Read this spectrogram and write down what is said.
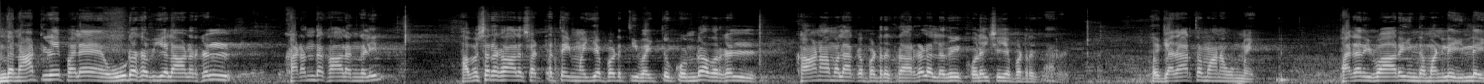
இந்த நாட்டிலே பல ஊடகவியலாளர்கள் கடந்த காலங்களில் அவசரகால சட்டத்தை மையப்படுத்தி வைத்துக்கொண்டு அவர்கள் காணாமலாக்கப்பட்டிருக்கிறார்கள் அல்லது கொலை செய்யப்பட்டிருக்கிறார்கள். யதார்த்தமான உண்மை. பலர் இவ்வாறு இந்த மண்ணிலே இல்லை.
